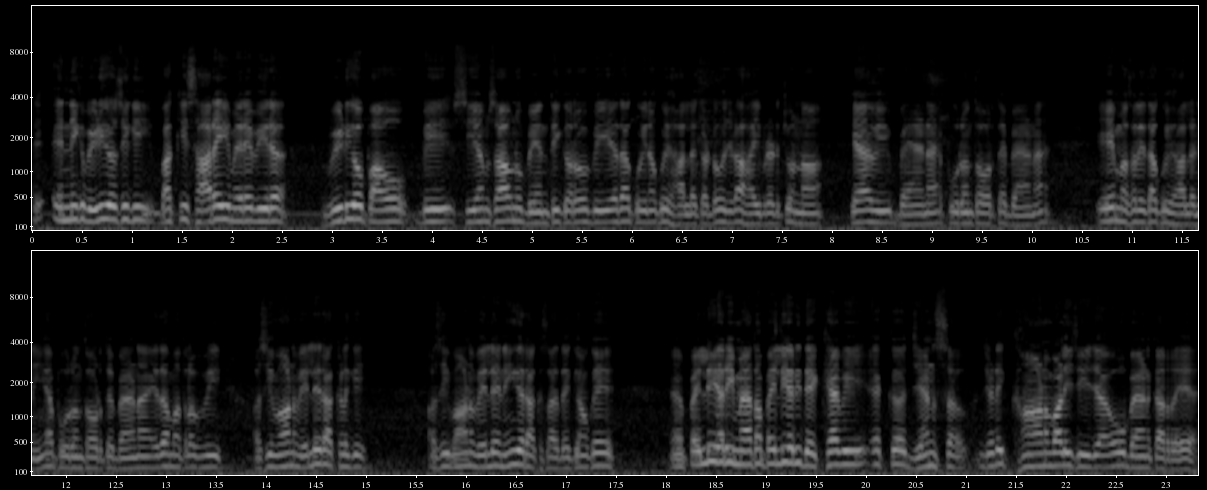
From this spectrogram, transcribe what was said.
ਤੇ ਇੰਨੀ ਕੁ ਵੀਡੀਓ ਸੀਗੀ, ਬਾਕੀ ਸਾਰੇ ਹੀ ਮੇਰੇ ਵੀਰ ਵੀਡੀਓ ਪਾਓ, ਵੀ ਸੀਐਮ ਸਾਹਿਬ ਨੂੰ ਬੇਨਤੀ ਕਰੋ ਵੀ ਇਹਦਾ ਕੋਈ ਨਾ ਕੋਈ ਹੱਲ ਕੱਢੋ, ਜਿਹੜਾ ਹਾਈਬ੍ਰਿਡ ਝੋਨਾ ਕਿਹਾ ਵੀ ਬੈਨ ਹੈ, ਪੂਰਨ ਤੌਰ ਤੇ ਬੈਨ ਹੈ। ਇਹ ਮਸਲੇ ਦਾ ਕੋਈ ਹੱਲ ਨਹੀਂ ਹੈ ਪੂਰਨ ਤੌਰ ਤੇ ਬੈਨ ਹੈ ਇਹਦਾ ਮਤਲਬ ਵੀ ਅਸੀਂ ਵਾਹਣ ਵਿਹਲੇ ਰੱਖ ਲਈਏ। ਅਸੀਂ ਵਾਹਣ ਵਿਹਲੇ ਨਹੀਂ ਰੱਖ ਸਕਦੇ ਕਿਉਂਕਿ ਪਹਿਲੀ ਵਾਰੀ ਮੈਂ ਤਾਂ ਪਹਿਲੀ ਵਾਰੀ ਦੇਖਿਆ ਵੀ ਇੱਕ ਜੈਂਟਸ ਜਿਹੜੀ ਖਾਣ ਵਾਲੀ ਚੀਜ਼ ਹੈ ਉਹ ਬੈਨ ਕਰ ਰਹੇ ਆ।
